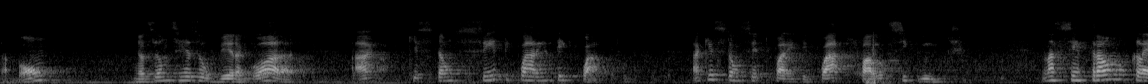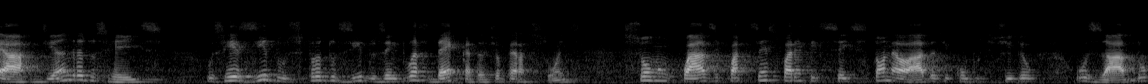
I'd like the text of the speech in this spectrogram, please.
Tá bom? Nós vamos resolver agora a questão 144. A questão 144 fala o seguinte: Na central nuclear de Angra dos Reis, os resíduos produzidos em duas décadas de operações somam quase 446 toneladas de combustível usado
